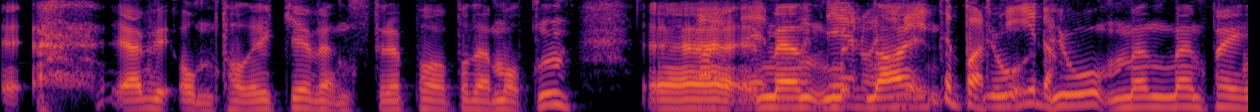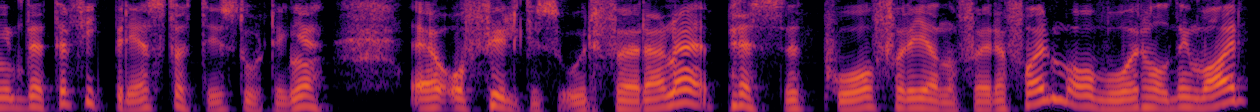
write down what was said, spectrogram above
Jeg omtaler ikke Venstre på, på den måten. Nei, men, det er noe lite parti, da. Jo, men, men poenget, dette fikk bred støtte i Stortinget. Eh, og fylkesordførerne presset på for å gjennomføre reform, og vår holdning var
